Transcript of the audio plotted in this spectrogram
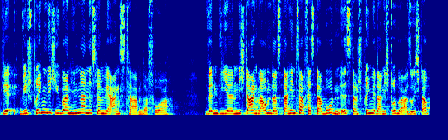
Wir, wir springen nicht über ein Hindernis, wenn wir Angst haben davor. Wenn wir nicht daran glauben, dass dahinter fester Boden ist, dann springen wir da nicht drüber. Also ich glaube,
